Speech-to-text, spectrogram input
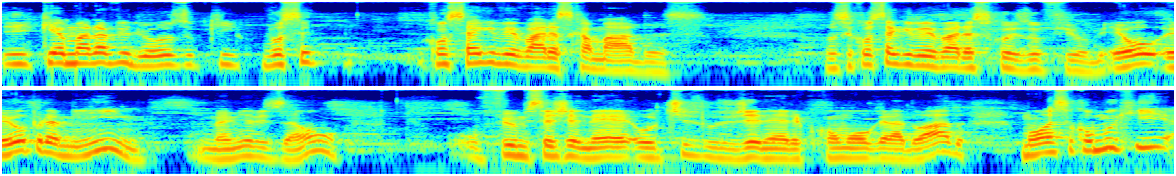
e que é maravilhoso que você consegue ver várias camadas. Você consegue ver várias coisas no filme. Eu, eu para mim, na minha visão, o filme ser genérico, o título genérico como o graduado, mostra como que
